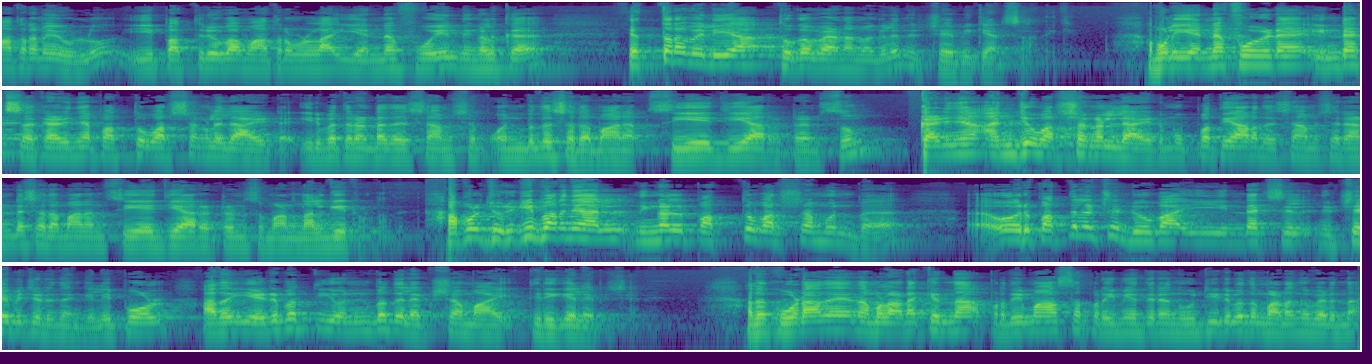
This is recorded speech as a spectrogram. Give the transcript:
മാത്രമേ ഉള്ളൂ. ഈ പത്ത് രൂപ മാത്രമുള്ള ഈ എൻ എഫ് ഒയിൽ നിങ്ങൾക്ക് എത്ര വലിയ തുക വേണമെങ്കിലും നിക്ഷേപിക്കാൻ സാധിക്കും. അപ്പോൾ ഈ എൻ എഫ് ഒയുടെ ഇൻഡെക്സ് കഴിഞ്ഞ പത്ത് വർഷങ്ങളിലായിട്ട് ഇരുപത്തിരണ്ട് ദശാംശം ഒൻപത് ശതമാനം സി എ ജി ആർ റിട്ടേൺസും കഴിഞ്ഞ അഞ്ച് വർഷങ്ങളിലായിട്ട് മുപ്പത്തിയാറ് ദശാംശം രണ്ട് ശതമാനം സി എ ജി ആർ റിട്ടേൺസുമാണ് നൽകിയിട്ടുള്ളത്. അപ്പോൾ ചുരുക്കി പറഞ്ഞാൽ നിങ്ങൾ പത്ത് വർഷം മുൻപ് ഒരു പത്ത് ലക്ഷം രൂപ ഈ ഇൻഡെക്സിൽ നിക്ഷേപിച്ചിരുന്നെങ്കിൽ ഇപ്പോൾ അത് എഴുപത്തി ഒൻപത് ലക്ഷമായി തിരികെ ലഭിച്ചു അത് കൂടാതെ നമ്മൾ അടയ്ക്കുന്ന പ്രതിമാസ പ്രീമിയത്തിന് നൂറ്റി ഇരുപത് മടങ്ങ് വരുന്ന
